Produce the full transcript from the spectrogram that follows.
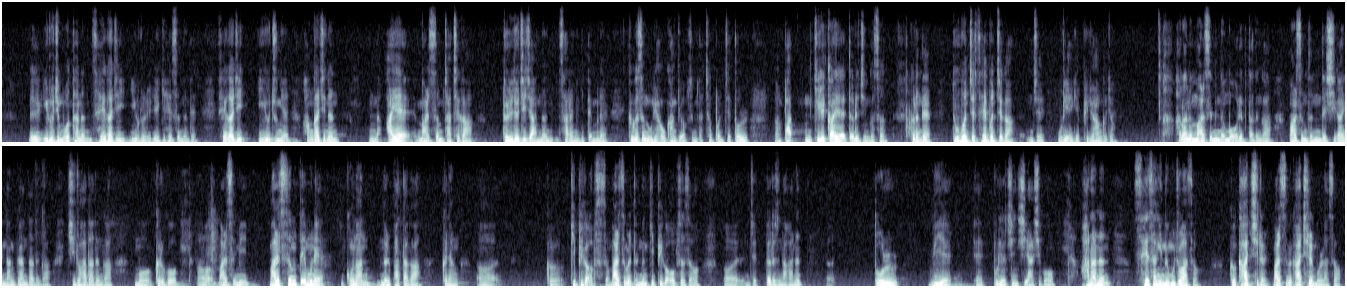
이루지 못하는 세 가지 이유를 얘기했었는데 세 가지 이유 중에 한 가지는 음, 아예 말씀 자체가 들려지지 않는 사람이기 때문에 그것은 우리하고 관계 없습니다. 첫 번째 돌 어, 밭, 음, 길가에 떨어진 것은 그런데 두 번째, 세 번째가 이제 우리에게 필요한 거죠. 하나는 말씀이 너무 어렵다든가 말씀 듣는데 시간이 낭비한다든가 지루하다든가 뭐 그리고 어 말씀이 말씀 때문에 고난을 받다가 그냥 어 그 깊이가 없어서 말씀을 듣는 깊이가 없어서 어 이제 떨어져 나가는 어, 돌 위에 뿌려진 씨앗이고 하나는 세상이 너무 좋아서 그 가치를 말씀의 가치를 몰라서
